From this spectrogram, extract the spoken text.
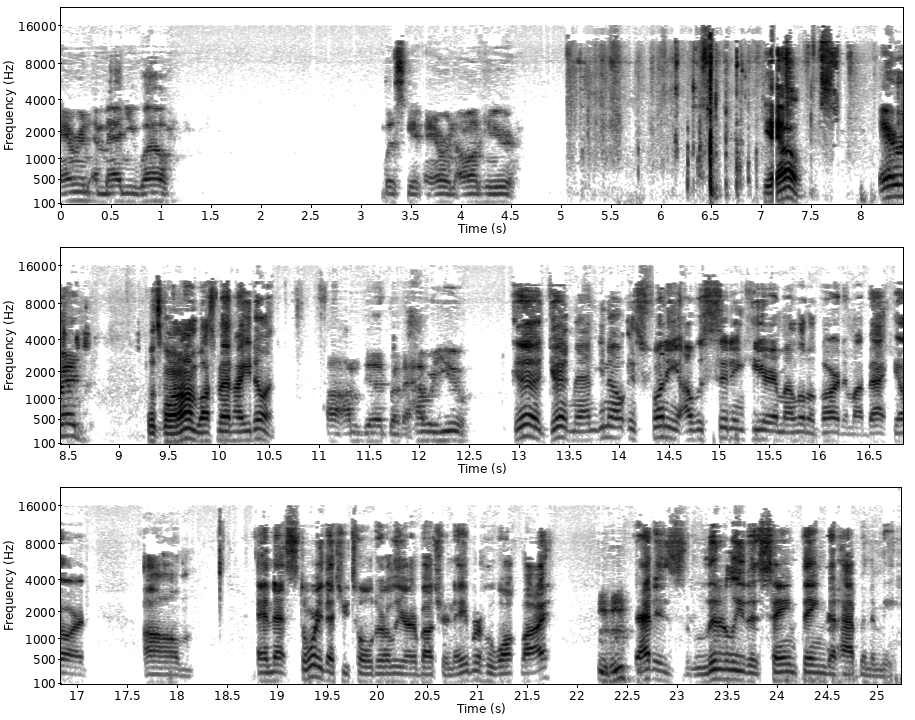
Aaron Emmanuel. Let's get Aaron on here. Yo, Aaron, what's going on, boss man? How you doing? uh, I'm good, brother. How are you? Good, good, man. You know, it's funny. I was sitting here in my little garden in my backyard, um, and that story that you told earlier about your neighbor who walked by, mm-hmm. that is literally the same thing that happened to me.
